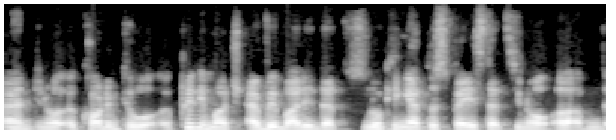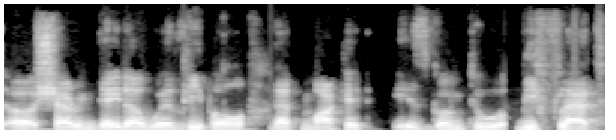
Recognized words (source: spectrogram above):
And you know, according to pretty much everybody that's looking at the space, that's you know uh, uh, sharing data with people, that market is going to be flat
